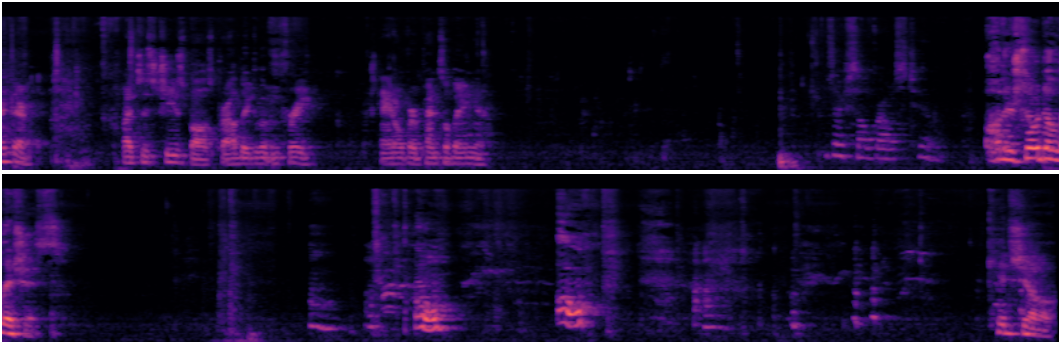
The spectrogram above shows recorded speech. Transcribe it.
Right there. That's Utz cheese balls, proudly gluten free. Hanover, Pennsylvania. These are so gross too. Oh, they're so delicious. Oh. Oh. Oh. Kid show.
